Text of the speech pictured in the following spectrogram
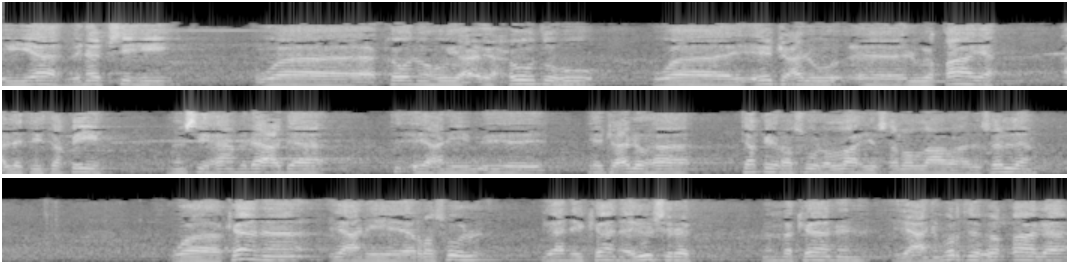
إياه بنفسه وكونه يحوطه ويجعل الوقاية التي تقيه من سهام الأعداء يعني يجعلها تقي رسول الله صلى الله عليه وسلم. وكان يعني الرسول يعني كان يشرف من مكان يعني مرتفع قال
